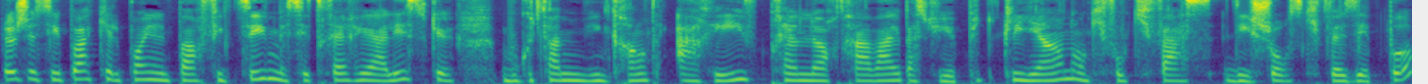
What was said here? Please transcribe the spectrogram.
Là, je sais pas à quel point il y a une part fictive, mais c'est très réaliste que beaucoup de femmes immigrantes arrivent, prennent leur travail parce qu'il y a plus de clients, donc il faut qu'ils fassent des choses qu'ils faisaient pas.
